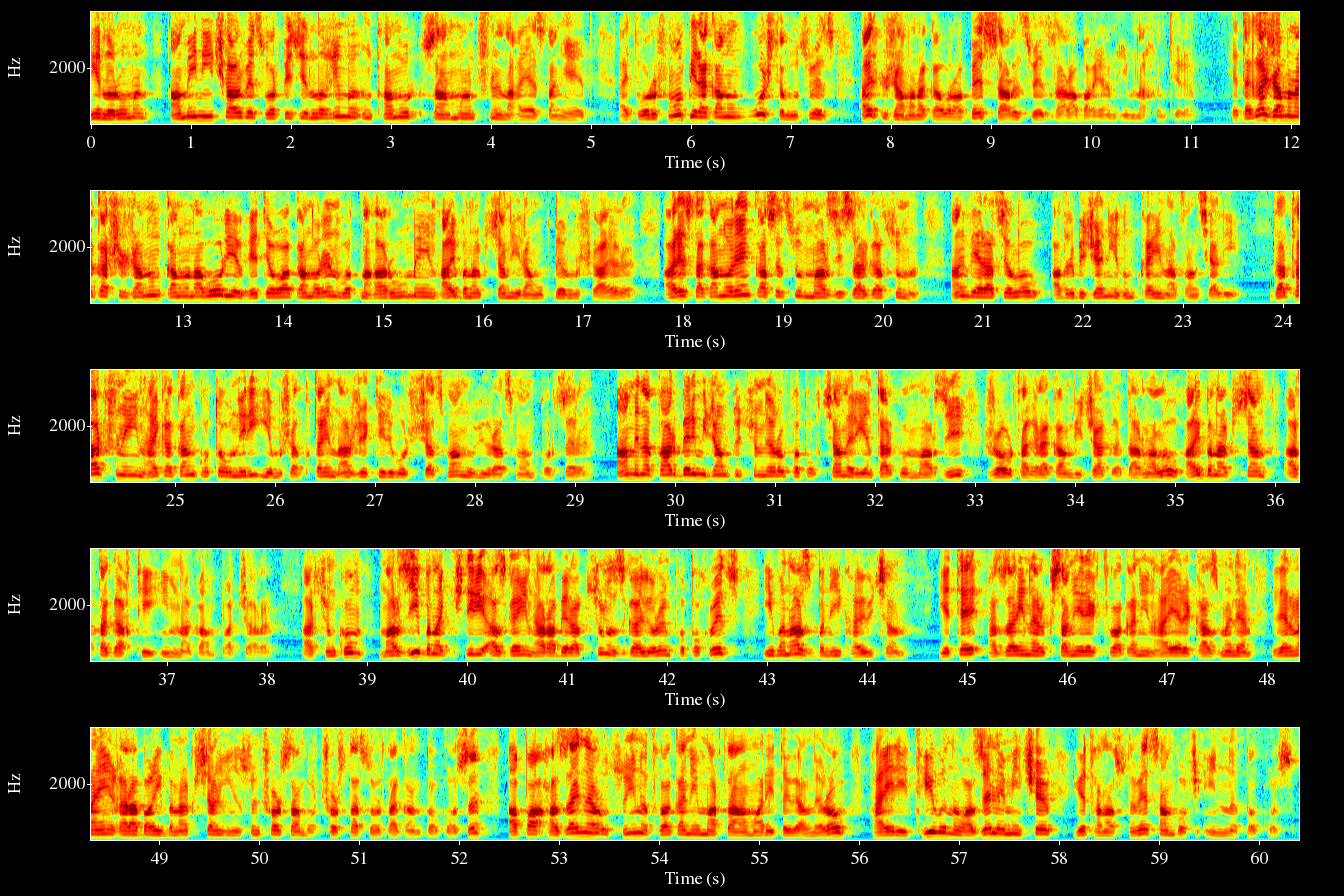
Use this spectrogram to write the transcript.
Իլրումն ամեն ինչ արվեց, որպեսզի լղիմը ընդհանուր սահման չունենա Հայաստանի հետ։ Այդ որոշմամբ իրականում ոչ թե լուծվեց, այլ ժամանակավորապես սառեցվեց Ղարաբաղյան հիմնախնդիրը։ Հետագա ժամանակաշրջանում կանոնավոր եւ հետեւականորեն ոտնահարվում էին հայ բնակչության իրավունքներն ու շահերը, արհեստականորեն կասեցում մարզի զարգացումը, այն վերացելով Ադրբեջանի հումքային ացանցիալի։ Դա թարջ ունեին հայկական կոթողների եւ մշակութային արժեքների ոչնչացման ու յուրացման փորձերը ամենատարբեր միջամտություններով փոփոխության էր ենթարկվում մարզի ժողովրդագրական վիճակը, դառնալով հայ բնակչության արտագաղթի հիմնական պատճառը։ Արդյունքում մարզի բնակիչների ազգային հարաբերակցությունը զգալիորեն փոփոխվեց ի վնաս բնիկ հայության։ Եթե 1923 թվականին հայերը կազմել են Լեռնային Ղարաբաղի բնակչության 94.4%-ական տոկոսը, ապա 1989 թվականի մարտահամարի տվյալներով հայերի թիվը նվազել է մինչև 76.9%։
